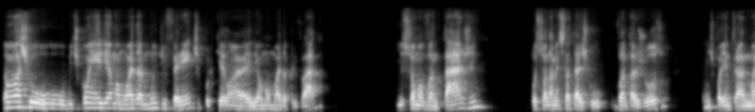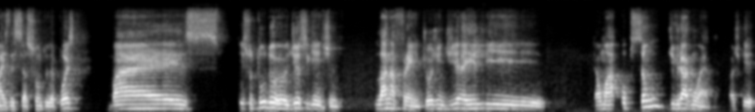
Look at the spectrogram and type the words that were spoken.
Então, eu acho que o Bitcoin ele é uma moeda muito diferente, porque ele é uma moeda privada. Isso é uma vantagem, posicionamento estratégico vantajoso. A gente pode entrar mais nesse assunto depois, mas isso tudo, eu digo o seguinte, lá na frente, hoje em dia ele é uma opção de virar moeda. Acho que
